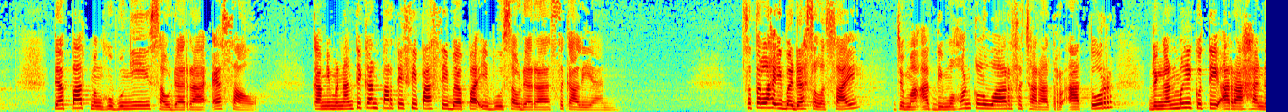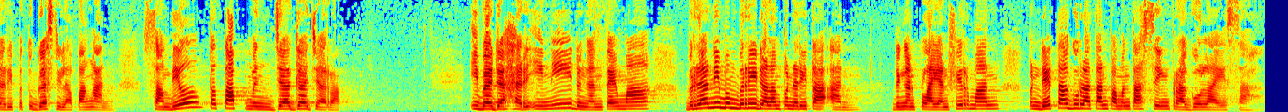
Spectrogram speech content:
dapat menghubungi Saudara Esal. Kami menantikan partisipasi Bapak Ibu Saudara sekalian. Setelah ibadah selesai, jemaat dimohon keluar secara teratur dengan mengikuti arahan dari petugas di lapangan, sambil tetap menjaga jarak. Ibadah hari ini dengan tema berani memberi dalam penderitaan dengan pelayan firman Pendeta Guratan Pamentasing Pragola Esa.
